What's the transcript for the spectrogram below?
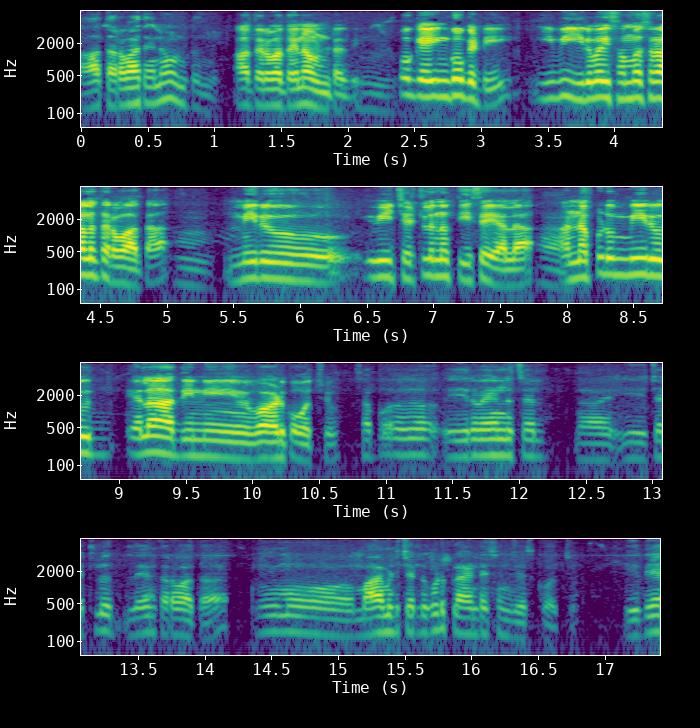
ఆ, తర్వాతైనా ఉంటుంది. ఆ తర్వాత అయినా ఉంటది ఓకే ఇంకొకటి ఇవి ఇరవై సంవత్సరాల తర్వాత మీరు ఇవి చెట్లను తీసేయాలా. అన్నప్పుడు మీరు ఎలా దీన్ని వాడుకోవచ్చు? సపోజ్ ఇరవై ఏళ్ళ చెట్ ఆ, ఈ చెట్లు లేని తర్వాత మేము మామిడి చెట్లు కూడా ప్లాంటేషన్ చేసుకోవచ్చు. ఇదే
